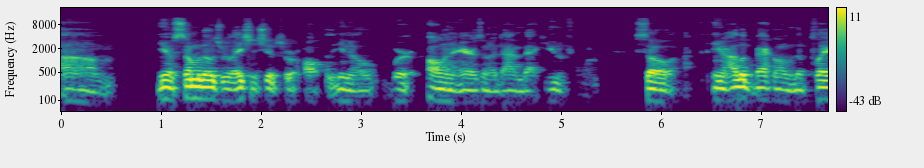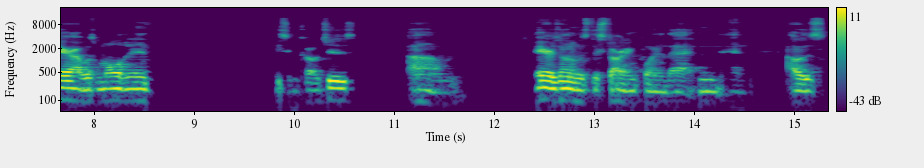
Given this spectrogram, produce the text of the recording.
Um, you know, some of those relationships were all, you know, were all in an Arizona Diamondback uniform. So, you know, I look back on the player I was molded decent coaches. Um, Arizona was the starting point of that, and, and I was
